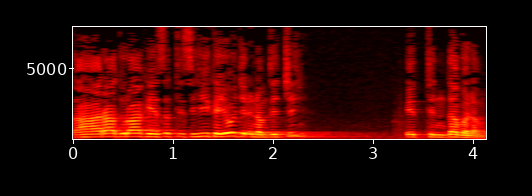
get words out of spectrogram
xahaaraa duraa keessatti si hiike yoo jedhe namtichi ittiin dabalamu.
